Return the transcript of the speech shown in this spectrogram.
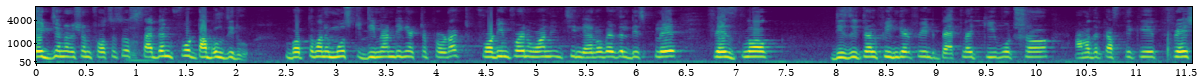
eight generation processor seven four double zero বর্তমানে মোস্ট ডিমান্ডিং একটা product fourteen point one inch nano bezel display face lock digital fingerprint backlight keyboard সহ আমাদের কাছ থেকে ফ্রেশ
